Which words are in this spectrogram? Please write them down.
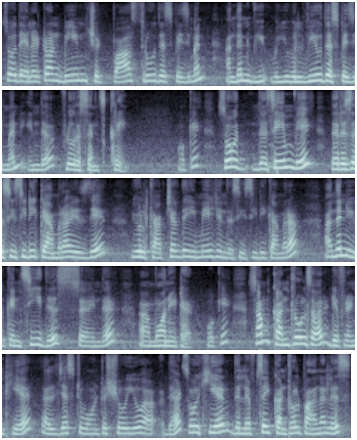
So, the electron beam should pass through the specimen and then view, you will view the specimen in the fluorescent screen. Okay. So, the same way there is a CCD camera is there you will capture the image in the CCD camera and then you can see this uh, in the uh, monitor. Okay. Some controls are different here, I will just want to show you uh, that. So, here the left side control panel is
